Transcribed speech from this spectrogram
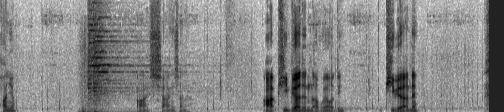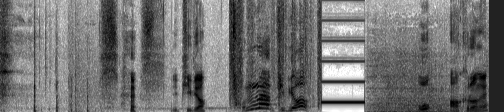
환이요? 아씨 아니잖아. 아 비벼야 된다고요 어디? 비벼야 돼? 이 비벼? 존나 비벼. 오? 아 그러네?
